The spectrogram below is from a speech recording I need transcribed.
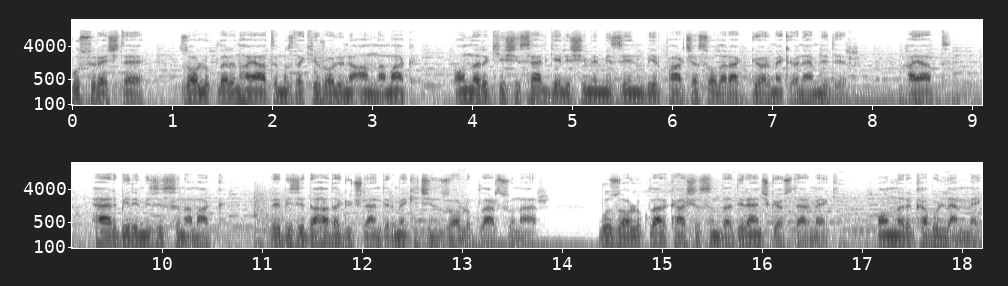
Bu süreçte zorlukların hayatımızdaki rolünü anlamak, onları kişisel gelişimimizin bir parçası olarak görmek önemlidir. Hayat, her birimizi sınamak ve bizi daha da güçlendirmek için zorluklar sunar. Bu zorluklar karşısında direnç göstermek, onları kabullenmek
